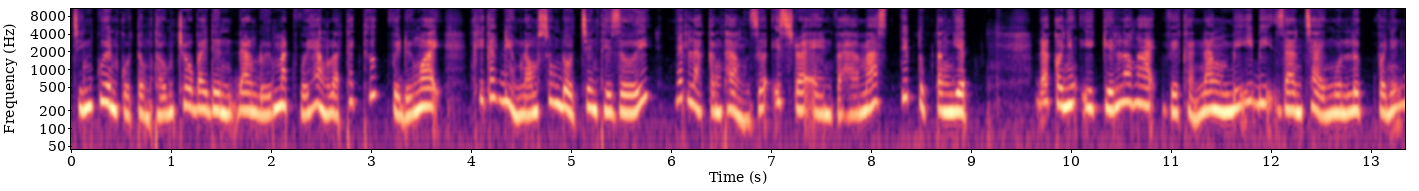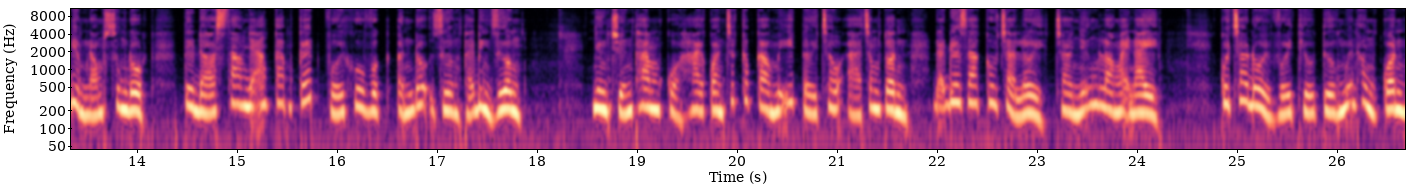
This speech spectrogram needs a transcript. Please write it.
chính quyền của Tổng thống Joe Biden đang đối mặt với hàng loạt thách thức về đối ngoại khi các điểm nóng xung đột trên thế giới, nhất là căng thẳng giữa Israel và Hamas tiếp tục tăng nhiệt đã có những ý kiến lo ngại về khả năng Mỹ bị giàn trải nguồn lực vào những điểm nóng xung đột, từ đó sao nhãng cam kết với khu vực Ấn Độ Dương-Thái Bình Dương. Nhưng chuyến thăm của hai quan chức cấp cao Mỹ tới châu Á trong tuần đã đưa ra câu trả lời cho những lo ngại này. Cuộc trao đổi với Thiếu tướng Nguyễn Hồng Quân,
